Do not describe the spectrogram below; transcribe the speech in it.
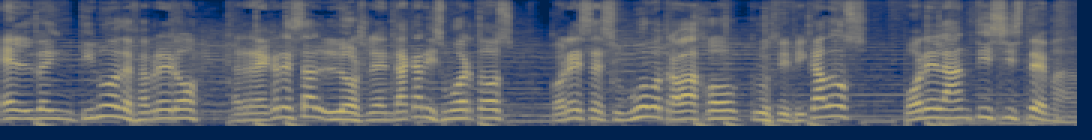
el 29 de febrero regresan los Lendacaris muertos con ese su nuevo trabajo, Crucificados por el Antisistema.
